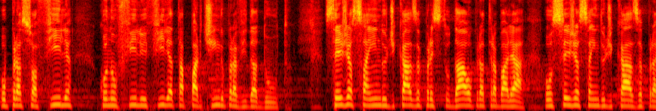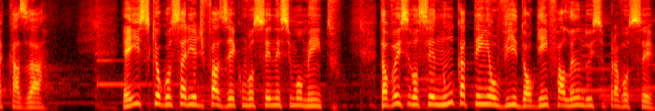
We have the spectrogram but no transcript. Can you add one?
ou para sua filha, quando o filho e filha está partindo para a vida adulta seja saindo de casa para estudar ou para trabalhar, ou seja saindo de casa para casar. É isso que eu gostaria de fazer com você nesse momento. Talvez você nunca tenha ouvido alguém falando isso para você.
